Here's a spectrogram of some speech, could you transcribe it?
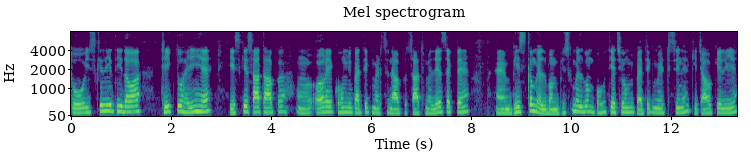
तो इसके लिए तो ये दवा ठीक तो है ही है। इसके साथ आप और एक होम्योपैथिक मेडिसिन आप साथ में ले सकते हैं। भिस्कम एल्बम भिस्कम एल्बम बहुत ही अच्छी होम्योपैथिक मेडिसिन है खिंचाव के लिए।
